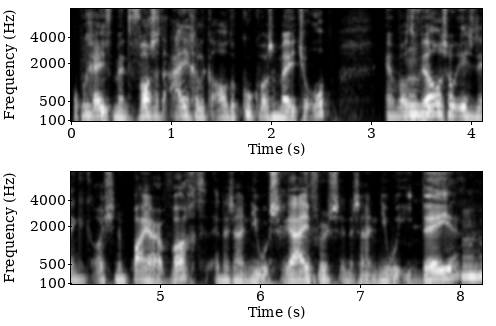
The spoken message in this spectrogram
op een Mhm. gegeven moment was het eigenlijk al, de koek was een beetje op. En wat Mhm. wel zo is, denk ik, als je een paar jaar wacht en er zijn nieuwe schrijvers en er zijn nieuwe ideeën, Mhm.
